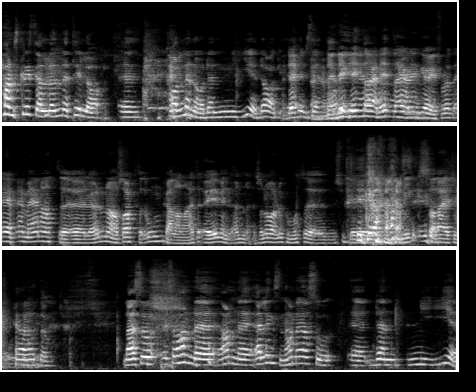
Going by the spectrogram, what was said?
Hans Christian Lønne til å eh, kalle nå den nye Dag Det, Øyvind det, det, dette, er, dette er jo litt gøy, for at jeg, jeg mener at eh, Lønne har sagt at onkelen hans heter Øyvind Lønne. Så nå har du på en måte miksa de to. Ja. Nei, så, så han, eh, han eh, Ellingsen, han er altså eh, den nye,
